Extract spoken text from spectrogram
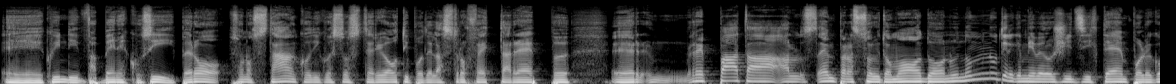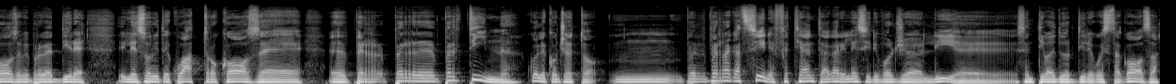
e quindi va bene così, però sono stanco di questo stereotipo della strofetta rap, eh, rappata al, sempre al solito modo, non, non è inutile che mi velocizzi il tempo, le cose, mi provi a dire le solite quattro cose eh, per, per, per, teen, quello è il concetto, mm, per, per, ragazzini effettivamente magari lei si rivolge lì e sentiva di dover dire questa cosa,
